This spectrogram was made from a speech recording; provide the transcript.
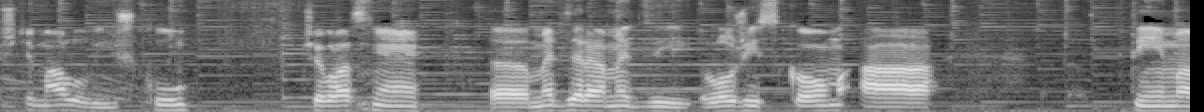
Ešte malú výšku, čo je vlastne e, medzera medzi ložiskom a tým e,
